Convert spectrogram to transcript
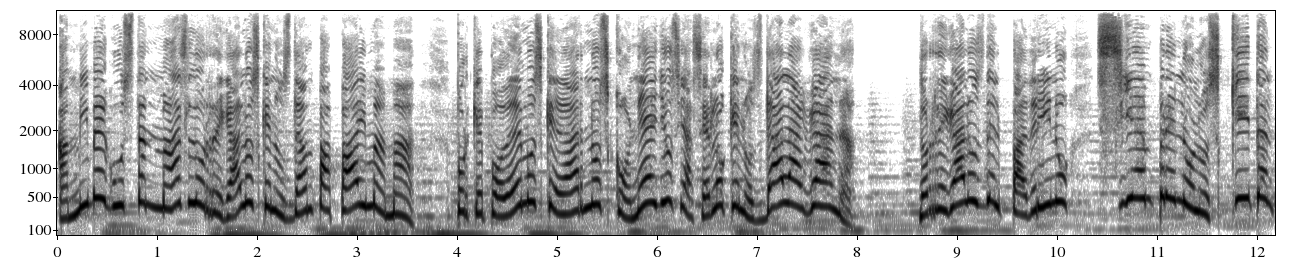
A mí me gustan más los regalos que nos dan papá y mamá, porque podemos quedarnos con ellos y hacer lo que nos da la gana. Los regalos del padrino siempre nos los quitan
